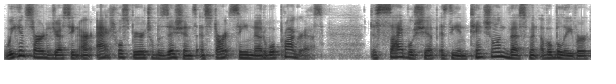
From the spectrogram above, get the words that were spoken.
we can start addressing our actual spiritual positions and start seeing notable progress. Discipleship is the intentional investment of a believer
